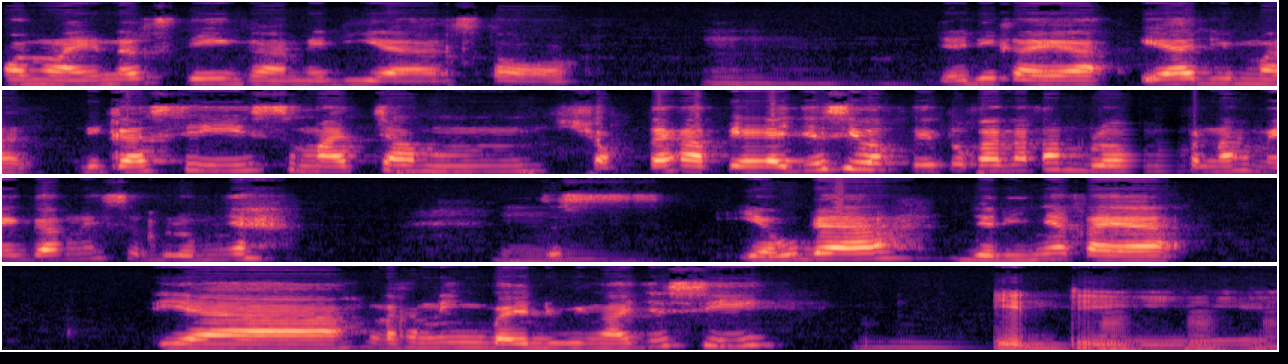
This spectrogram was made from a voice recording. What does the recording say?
frontliners di Gramedia Store. Hmm. Jadi kayak ya dima- dikasih semacam shock terapi aja sih waktu itu karena kan belum pernah megang nih sebelumnya. Hmm. Terus ya udah jadinya kayak ya learning by doing aja sih. Ini.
